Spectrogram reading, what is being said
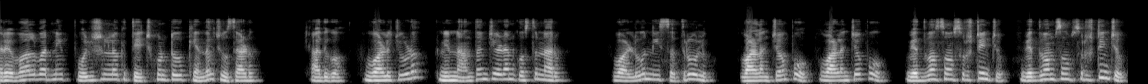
రివాల్వర్ని పొజిషన్లోకి తెచ్చుకుంటూ కిందకు చూశాడు. అదిగో వాళ్ళు చూడు నిన్ను అంతం చేయడానికి వస్తున్నారు. వాళ్ళు నీ శత్రువులు. వాళ్ళని చంపు వాళ్ళని చంపు. విధ్వంసం సృష్టించు విధ్వంసం సృష్టించు.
